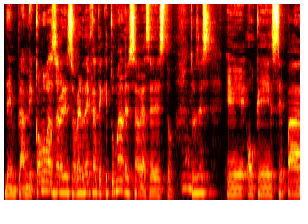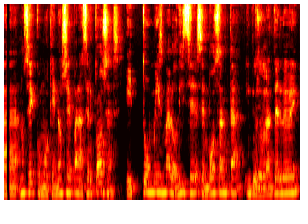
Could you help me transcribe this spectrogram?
de en plan de cómo vas a saber eso, a ver, déjate que tu madre sabe hacer esto. Mm. Entonces, eh, o que sepa, no sé, como que no sepan hacer cosas y tú misma lo dices en voz alta, incluso mm. durante el bebé,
